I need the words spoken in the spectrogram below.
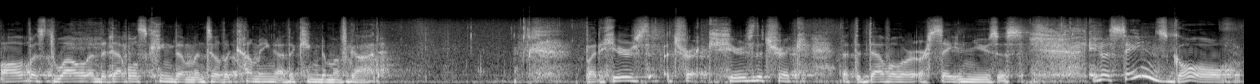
All of us dwell in the devil's kingdom until the coming of the kingdom of God. But here's a trick. Here's the trick that the devil or, or, Satan uses. You know, Satan's goal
